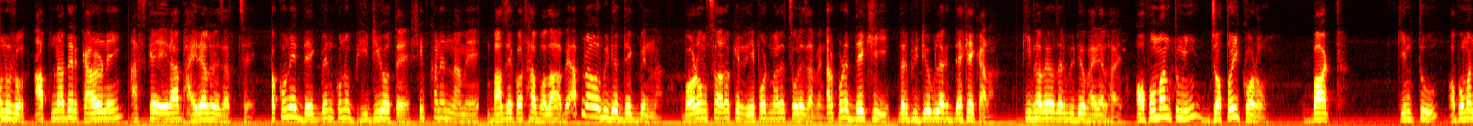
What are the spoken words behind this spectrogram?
অনুরোধ, আপনাদের কারণেই আজকে এরা ভাইরাল হয়ে যাচ্ছে। তখনই দেখবেন কোনো ভিডিওতে শিব খানের নামে বাজে কথা বলা হবে, আপনারাও ভিডিও দেখবেন না। বরঞ্চ আরও কি রিপোর্ট মারে চলে যাবেন। তারপরে দেখি ওদের ভিডিওগুলো দেখে কারা, কীভাবে ওদের ভিডিও ভাইরাল হয়। অপমান তুমি যতই করো, বাট কিন্তু অপমান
